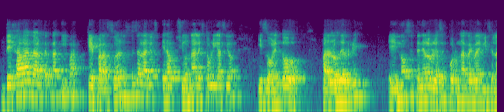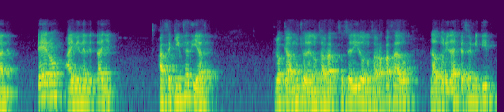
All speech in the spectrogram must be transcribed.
Dejaba la alternativa que para sueldos y salarios era opcional esta obligación y sobre todo para los del RIF eh, no se tenía la obligación por una regla de miscelánea. Pero ahí viene el detalle. Hace 15 días, creo que a muchos de nos habrá sucedido, nos habrá pasado, la autoridad empezó a emitir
